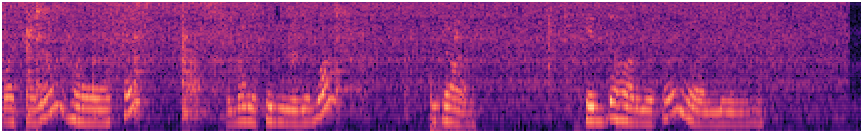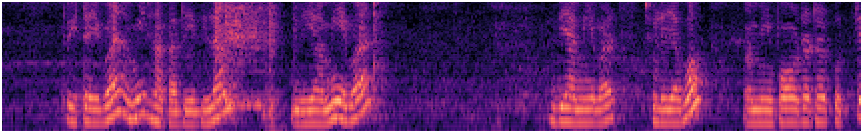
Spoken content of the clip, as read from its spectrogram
কষানো হয়ে গেছে। এবার রেখে দিয়ে দেব জল। সেদ্ধ হওয়ার মতো জল দিয়ে দেবো। তো এটা এবার আমি ঢাকা দিয়ে দিলাম। দিয়ে আমি এবার, দিয়ে আমি এবার চলে যাব। আমি পরোটাটা করতে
